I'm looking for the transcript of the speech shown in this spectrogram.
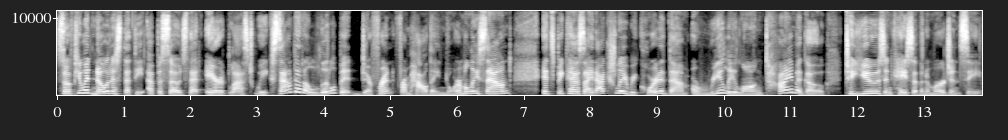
So, if you had noticed that the episodes that aired last week sounded a little bit different from how they normally sound, it's because I'd actually recorded them a really long time ago to use in case of an emergency.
